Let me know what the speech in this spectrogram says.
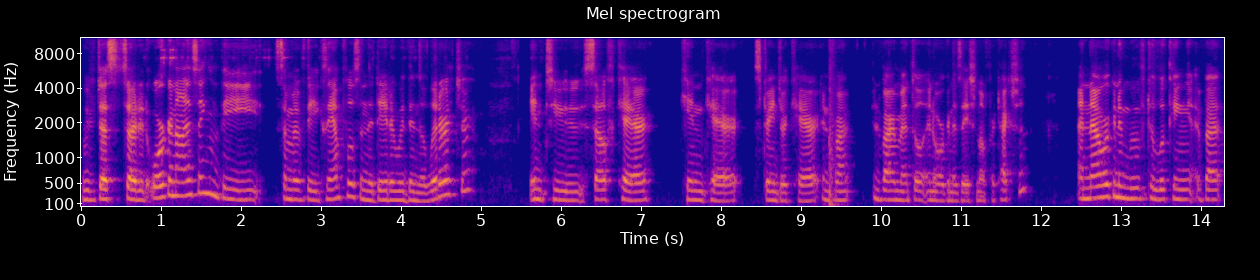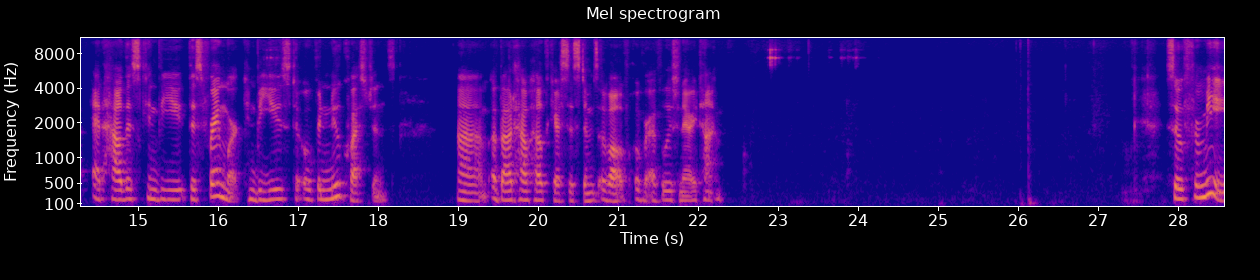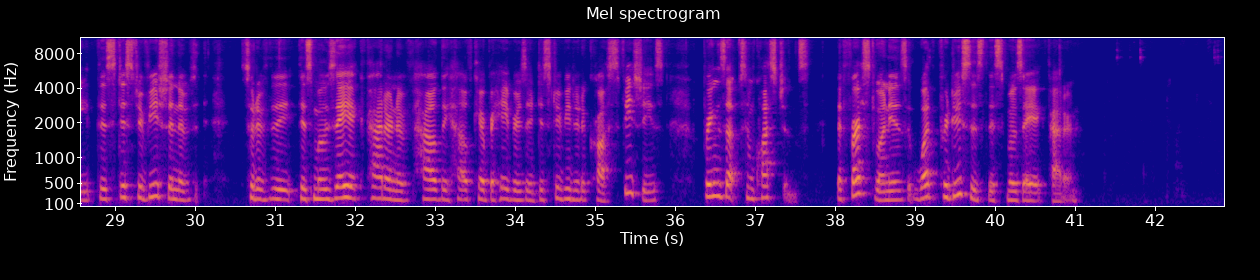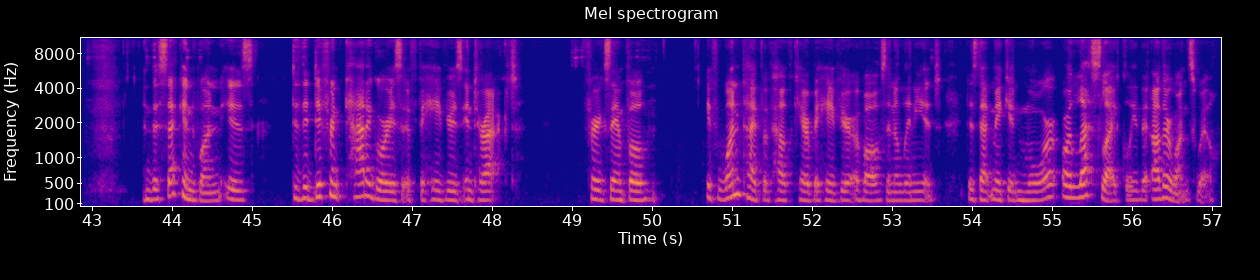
we've just started organizing the some of the examples and the data within the literature into self-care, kin care, stranger care, envi environmental and organizational protection. And now we're going to move to looking about at how this can be this framework can be used to open new questions um, about how healthcare systems evolve over evolutionary time. So for me, this distribution of sort of the this mosaic pattern of how the healthcare behaviors are distributed across species brings up some questions. The first one is what produces this mosaic pattern? And the second one is do the different categories of behaviors interact? For example, if one type of healthcare behavior evolves in a lineage, does that make it more or less likely that other ones will?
